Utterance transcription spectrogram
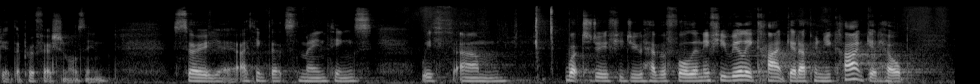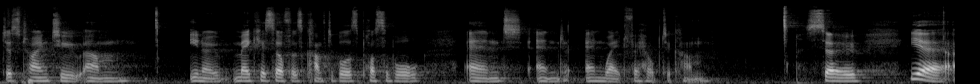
Get the professionals in. So yeah, I think that's the main things with. Um, what to do if you do have a fall. And if you really can't get up and you can't get help, just trying to, um, you know, make yourself as comfortable as possible and, and, and wait for help to come. So, yeah,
